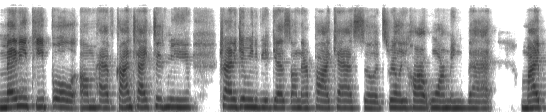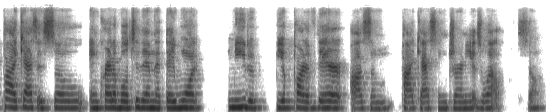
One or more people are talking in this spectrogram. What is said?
many people um, have contacted me trying to get me to be a guest on their podcast. So it's really heartwarming that my podcast is so incredible to them that they want me to be a part of their awesome podcasting journey as well. So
